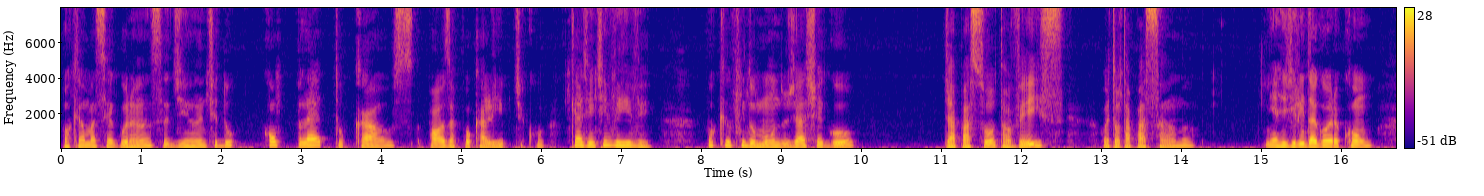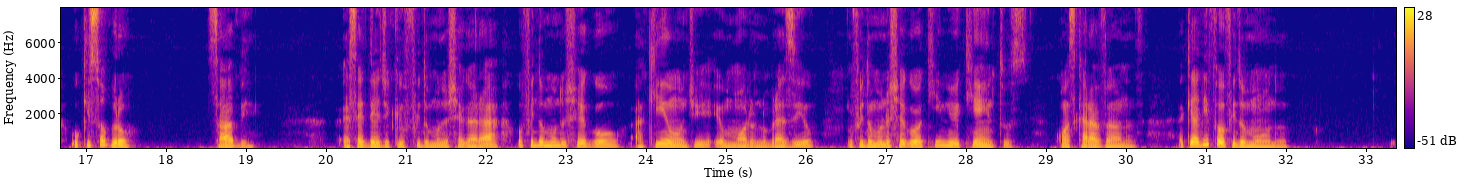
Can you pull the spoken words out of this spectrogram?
porque é uma segurança diante do completo caos pós-apocalíptico que a gente vive. Porque o fim do mundo já chegou, já passou, talvez, ou então está passando, e a gente lida agora com o que sobrou, sabe? essa ideia de que o fim do mundo chegará, o fim do mundo chegou aqui onde eu moro no Brasil. O fim do mundo chegou aqui em 1500 com as caravanas. Aquele ali foi o fim do mundo.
